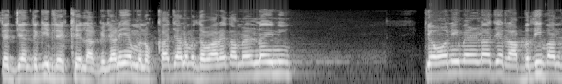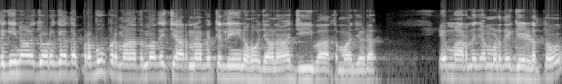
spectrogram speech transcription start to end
ਤੇ ਜ਼ਿੰਦਗੀ ਲੇਖੇ ਲੱਗ ਜਾਣੀ ਹੈ। ਮਨੁੱਖਾ ਜਨਮ, ਦੁਬਾਰੇ ਤਾਂ ਮਿਲਣਾ ਹੀ ਨਹੀਂ। ਕਿਉਂ ਨਹੀਂ ਮਿਲਣਾ? ਜੇ ਰੱਬ ਦੀ ਬੰਦਗੀ ਨਾਲ ਜੁੜ ਗਿਆ ਤਾਂ ਪ੍ਰਭੂ ਪਰਮਾਤਮਾ ਦੇ ਚਰਨਾਂ ਵਿੱਚ ਲੀਨ ਹੋ ਜਾਣਾ ਜੀਵ ਆਤਮਾ ਜਿਹੜਾ। ਇਹ ਮਰਨ ਜੰਮਣ ਦੇ ਗੇੜ ਤੋਂ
